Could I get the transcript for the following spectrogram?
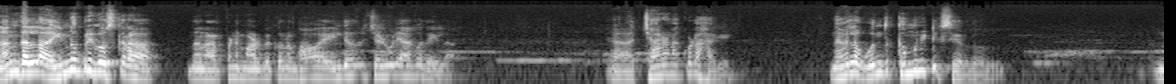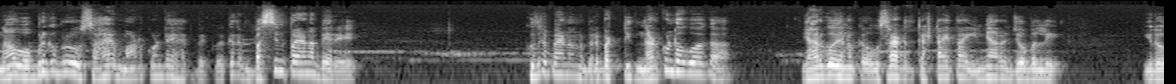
ನಂದಲ್ಲ, ಇನ್ನೊಬ್ರಿಗೋಸ್ಕರ ನಾನು ಅರ್ಪಣೆ ಮಾಡಬೇಕು ಅನ್ನೋ ಭಾವ ಇಲ್ಲದೆ ಹೋದರೆ ಚಳುವಳಿ ಆಗೋದೇ ಇಲ್ಲ. ಚಾರಣ ಕೂಡ ಹಾಗೆ. ನಾವೆಲ್ಲ ಒಂದು ಕಮ್ಯುನಿಟಿಗೆ ಸೇರಿದವರು. ನಾವು ಒಬ್ರಿಗೊಬ್ರು ಸಹಾಯ ಮಾಡಿಕೊಂಡೇ ಹತ್ತಬೇಕು ಯಾಕಂದರೆ ಬಸ್ಸಿನ ಪ್ರಯಾಣ ಬೇರೆ, ಕುದುರೆ ಪ್ರಯಾಣನೂ ಬೇರೆ. ಬಟ್ ಇದು ನಡ್ಕೊಂಡು ಹೋಗುವಾಗ ಯಾರಿಗೋ ಏನೋ ಕ, ಉಸಿರಾಟದ ಕಷ್ಟ ಆಯ್ತಾ? ಇನ್ಯಾರೋ ಜೋಬಲ್ಲಿ ಇರೋ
